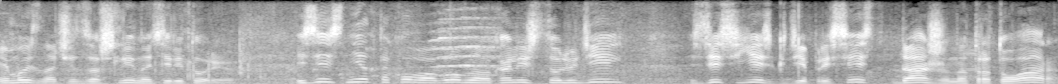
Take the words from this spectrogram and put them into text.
И мы, значит, зашли на территорию. И здесь нет такого огромного количества людей. Здесь есть где присесть даже на тротуарах.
